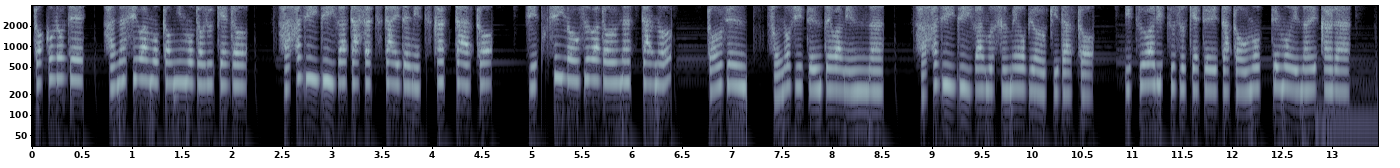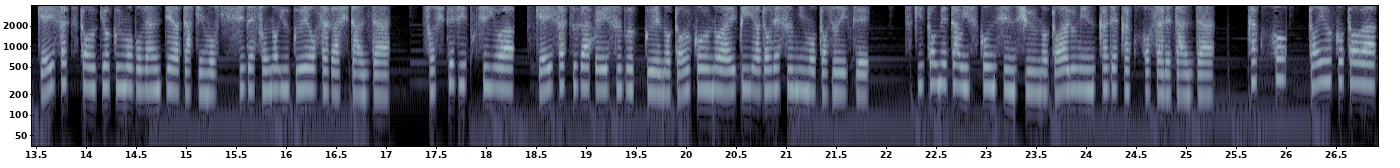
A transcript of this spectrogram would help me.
ところで、話は元に戻るけど、母 DD が他殺体で見つかった後、ジプシーローズはどうなったの？当然、その時点ではみんな、母 DD が娘を病気だと、偽り続けていたと思ってもいないから、警察当局もボランティアたちも必死でその行方を探したんだ。そしてジプシーは、警察が Facebook への投稿の IP アドレスに基づいて、突き止めたウィスコンシン州のとある民家で確保されたんだ。確保、ということは、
